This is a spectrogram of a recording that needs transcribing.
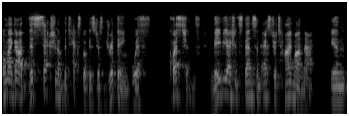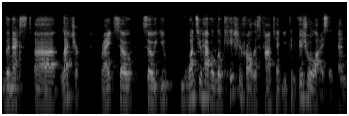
oh my God, this section of the textbook is just dripping with questions. Maybe I should spend some extra time on that in the next uh, lecture right? So, so you once you have a location for all this content, you can visualize it and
